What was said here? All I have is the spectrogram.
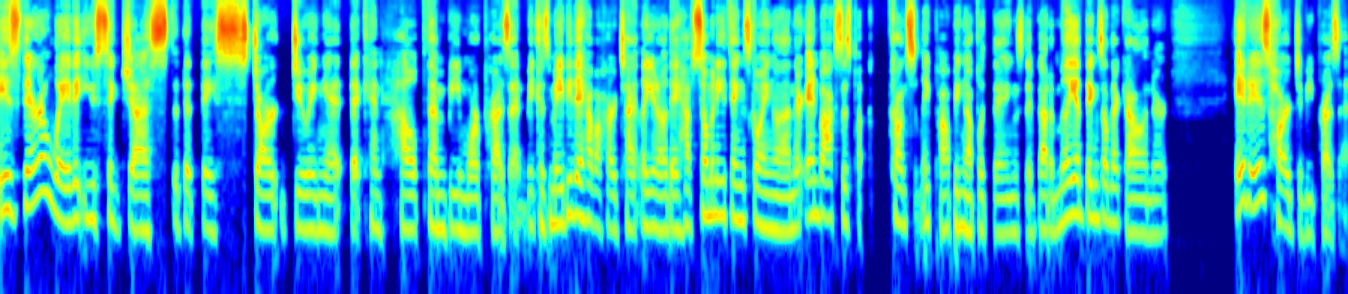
is there a way that you suggest that, they start doing it that can help them be more present? Because maybe they have a hard time, you know, they have so many things going on. Their inbox is constantly popping up with things. They've got a million things on their calendar. It is hard to be present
